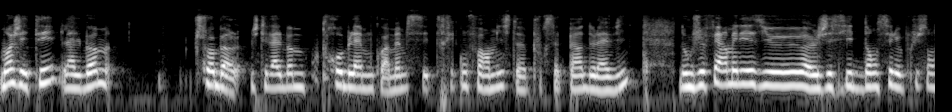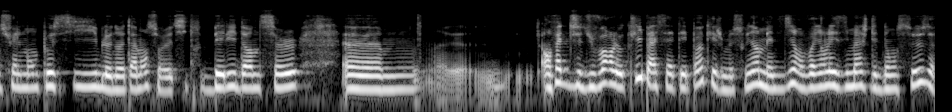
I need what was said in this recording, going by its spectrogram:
Moi, j'étais l'album Trouble. J'étais l'album Problème, quoi, même si c'est très conformiste pour cette période de la vie. Donc je fermais les yeux, euh, j'essayais de danser le plus sensuellement possible, notamment sur le titre Belly Dancer. Euh, en fait, j'ai dû voir le clip à cette époque et je me souviens m'être dit, en voyant les images des danseuses,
